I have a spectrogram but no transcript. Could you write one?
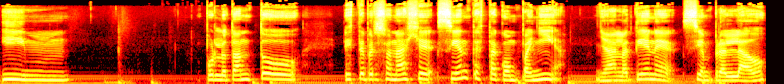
Y mm, por lo tanto, este personaje siente esta compañía, ya la tiene siempre al lado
